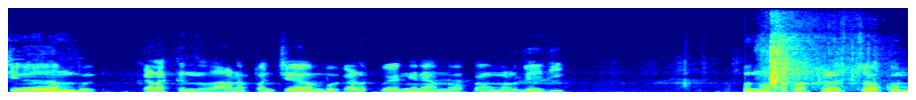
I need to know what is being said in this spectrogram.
ചേമ്പ് കിളക്കുന്നതാണ്. അപ്പം ചേമ്പ് കിളക്കുക എങ്ങനെയാണെന്ന് നോക്കാം? നമ്മൾ വരി. നോക്കാം കിളച്ച് നോക്കാം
